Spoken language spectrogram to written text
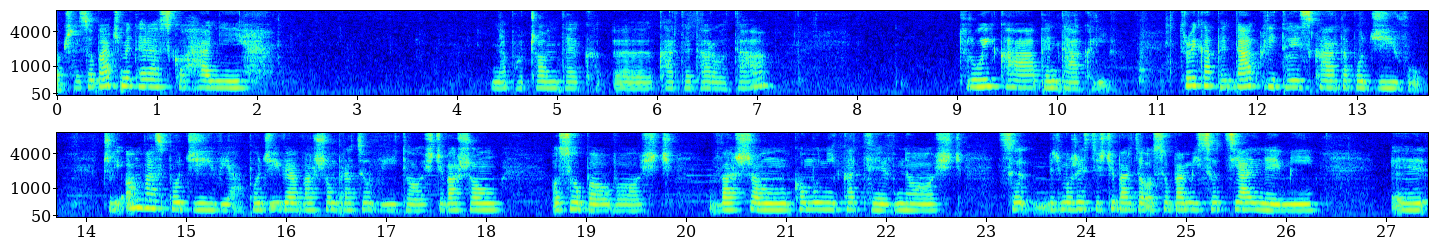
Dobrze, zobaczmy teraz, kochani, na początek y, kartę Tarota. Trójka Pentakli. Trójka Pentakli to jest karta podziwu. Czyli on Was podziwia, podziwia Waszą pracowitość, Waszą osobowość, Waszą komunikatywność. być może jesteście bardzo osobami socjalnymi. Y,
